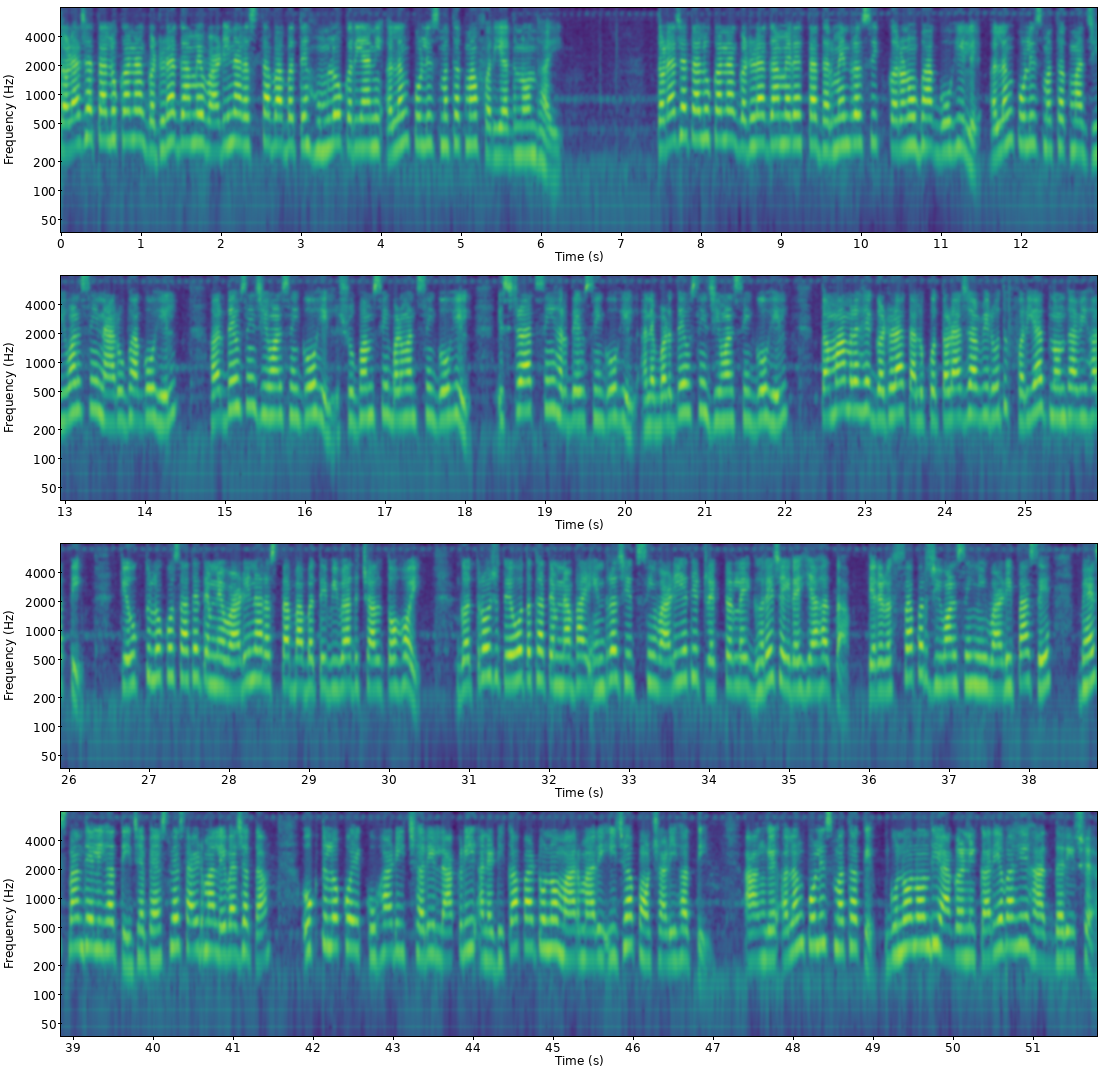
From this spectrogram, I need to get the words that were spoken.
તળાજા તાલુકાના ગઢડા ગામે વાડીના રસ્તા બાબતે હુમલો કર્યાની અલંગ પોલીસ મથકમાં ફરિયાદ નોંધાઈ. તળાજા તાલુકાના ગઢડા ગામે રહેતા ધર્મેન્દ્રસિંહ કરણુભા ગોહિલે અલંગ પોલીસ મથકમાં જીવણસિંહ નારુભા ગોહિલ, હરદેવસિંહ જીવણસિંહ ગોહિલ, શુભમસિંહ બળવંતસિંહ ગોહિલ ઇષ્ટરાજસિંહ હરદેવસિંહ ગોહિલ અને બળદેવસિંહ જીવણસિંહ ગોહિલ તમામ રહે ગઢડા તાલુકો તળાજા વિરુદ્ધ ફરિયાદ નોંધાવી હતી. કે ઉક્ત લોકો સાથે તેમને વાડીના રસ્તા બાબતે વિવાદ ચાલતો હોય. ગતરોજ તેઓ તથા તેમના ભાઈ ઇન્દ્રજીતસિંહ વાડીએથી ટ્રેક્ટર લઈ ઘરે જઈ રહ્યા હતા. ત્યારે રસ્તા પર જીવણસિંહની વાડી પાસે ભેંસ બાંધેલી હતી, જે ભેંસને સાઈડમાં લેવા જતા ઉક્ત લોકોએ કુહાડી, છરી, લાકડી અને ઢીકાપાટુનો માર મારી ઈજા પહોંચાડી હતી. આ અંગે અલંગ પોલીસ મથકે ગુનો નોંધી આગળની કાર્યવાહી હાથ ધરી છે.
